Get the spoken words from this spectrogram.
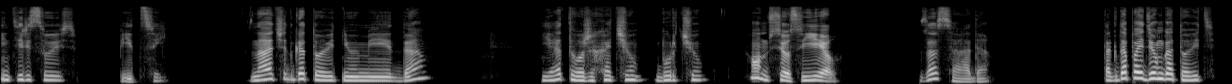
Интересуюсь. Пиццей. Значит, готовить не умеет, да? Я тоже хочу, бурчу. Он все съел. Засада. Тогда пойдем готовить.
